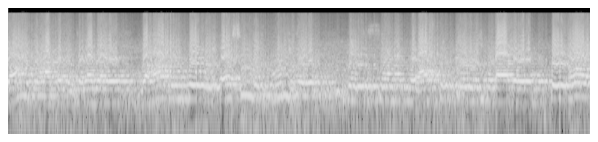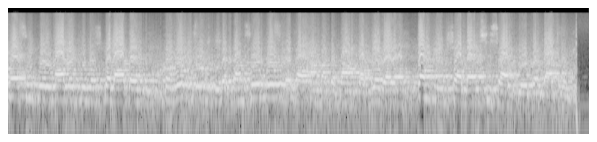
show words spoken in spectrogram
گاؤں دیہات میں چلا جائے، وہاں ان کو کوئی ایسی مجبوری ہے کہ جس سے انہیں راستے کی کوئی مشکلات ہے، کوئی اور ایسی کوئی نالے کی مشکلات ہے تو وہ کسی کی رقم سے اس رقم کا کام کر دیا جائے، تب بھی ان شاء اللہ اسی سال کے اوپر بات ہوگی۔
